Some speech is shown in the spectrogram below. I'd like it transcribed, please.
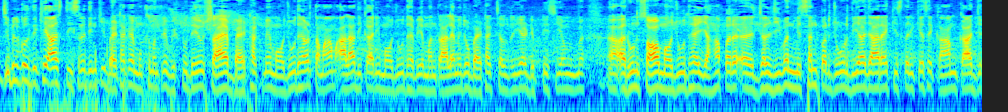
जी बिल्कुल, देखिए, आज तीसरे दिन की बैठक है। मुख्यमंत्री विष्णुदेव साय बैठक में मौजूद है और तमाम आला अधिकारी मौजूद है। भी मंत्रालय में जो बैठक चल रही है, डिप्टी सीएम अरुण साव मौजूद है। यहाँ पर जल जीवन मिशन पर ज़ोर दिया जा रहा है। किस तरीके से काम काज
